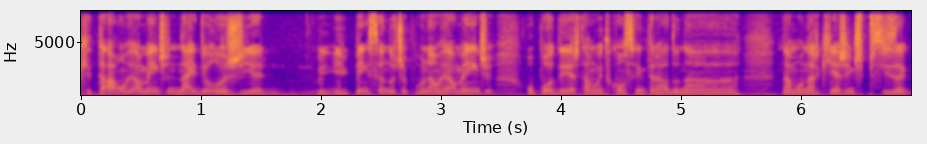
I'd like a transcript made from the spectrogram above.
que estavam realmente na ideologia e pensando, tipo, não, realmente o poder está muito concentrado na, na monarquia, a gente precisa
